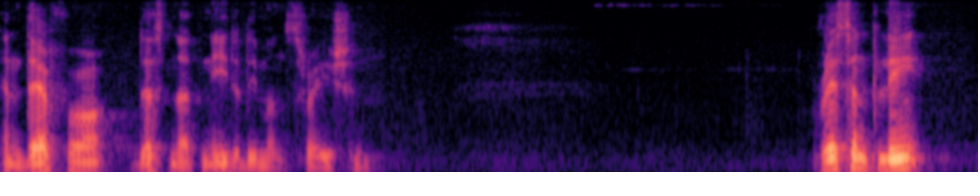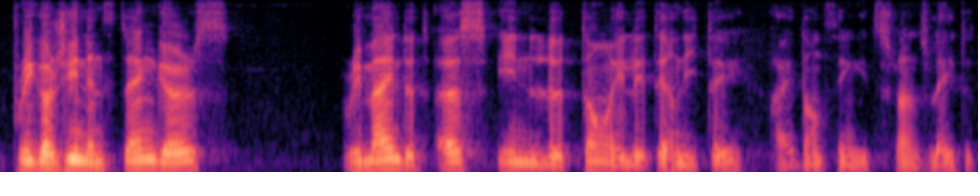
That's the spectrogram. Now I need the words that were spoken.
and therefore does not need a demonstration. Recently, Prigogine and Stengers reminded us in Le Temps et l'Éternité, I don't think it's translated,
